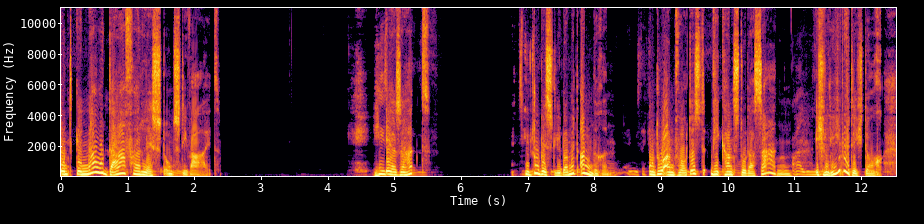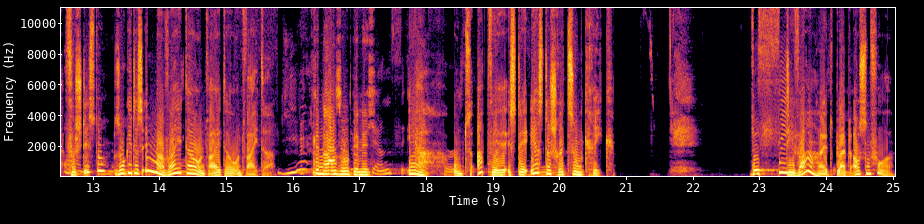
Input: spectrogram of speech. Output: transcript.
Und genau da verlässt uns die Wahrheit. Er sagt, du bist lieber mit anderen. Und du antwortest, wie kannst du das sagen? Ich liebe dich doch. Verstehst du? So geht es immer weiter und weiter und weiter. Genau so bin ich. Ja, und Abwehr ist der erste Schritt zum Krieg. Die Wahrheit bleibt außen vor.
